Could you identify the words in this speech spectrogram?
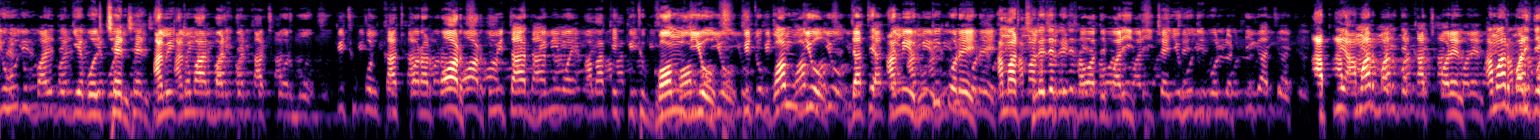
ইহুদির বাড়িতে গিয়ে বলছেন আমি তোমার বাড়িতে কাজ করব। কিছুক্ষণ কাজ করার পর তুমি তার বিনিময়ে আমাকে কিছু গম দিও কিছু গম দিও যাতে আমি রুটি করে আমার ছেলেদেরকে খাওয়াতে পারি সেই ইহুদি বলল ঠিক আছে আপনি আমার বাড়িতে কাজ করেন আমার বাড়িতে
